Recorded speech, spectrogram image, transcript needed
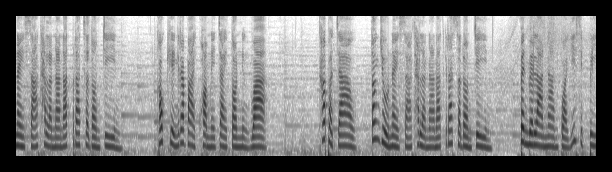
ในสาธารณรัฐราษฎรจีน เขาเขียนระบายความในใจตอนหนึ่งว่า ข้าพเจ้าต้องอยู่ในสาธารณรัฐราษฎรจีน เป็นเวลานานกว่า 20 ปี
